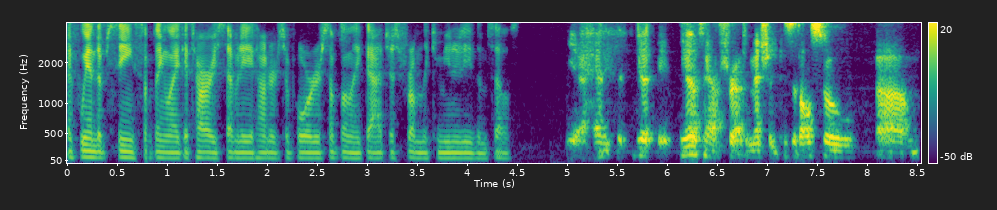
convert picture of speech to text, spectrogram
if we end up seeing something like atari 7800 support or something like that just from the community themselves. Yeah, and the, the other thing I forgot to mention is it also um,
